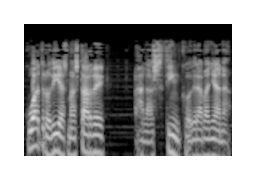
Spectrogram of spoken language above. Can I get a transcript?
cuatro días más tarde, a las cinco de la mañana.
